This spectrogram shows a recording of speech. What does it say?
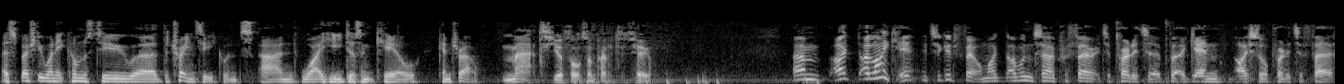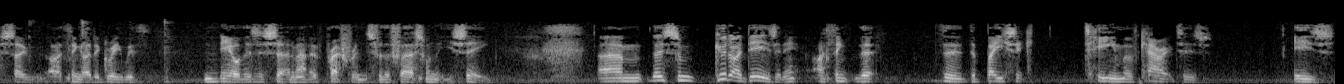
especially when it comes to uh, the train sequence and why he doesn't kill Cantrell. Matt, your thoughts on Predator 2? Um, I, I like it. It's a good film. I, I wouldn't say I prefer it to Predator, but again, I saw Predator first, so I think I'd agree with Neil. There's a certain amount of preference for the first one that you see. Um, there's some good ideas in it. I think that the the basic team of characters is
